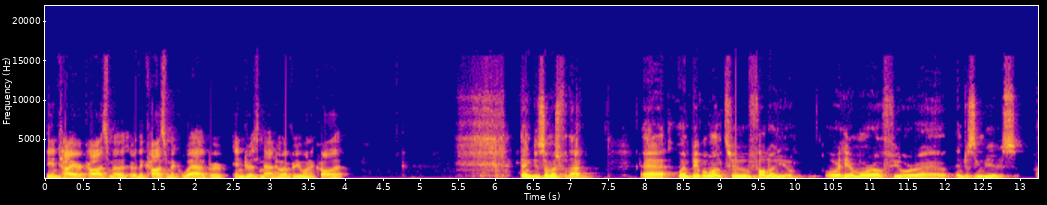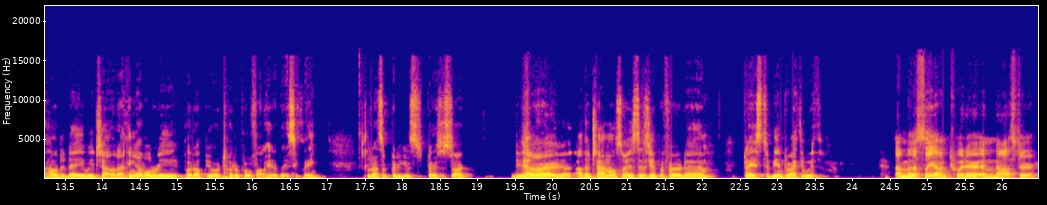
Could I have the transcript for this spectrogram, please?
the entire cosmos or the cosmic web or indra's net however you want to call it. Thank you so much for that. Uh, when people want to follow you or hear more of your uh, interesting views, how do they reach out? I think I've already put up your Twitter profile here, basically. So that's a pretty good place to start. Do you sure. have other channels, or is this your preferred uh, place to be interacted with? I'm mostly on Twitter and Nostr,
